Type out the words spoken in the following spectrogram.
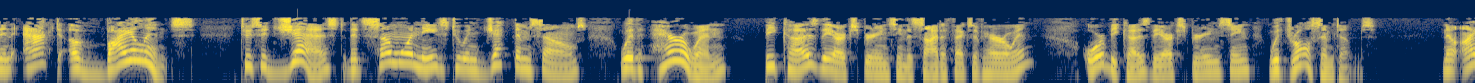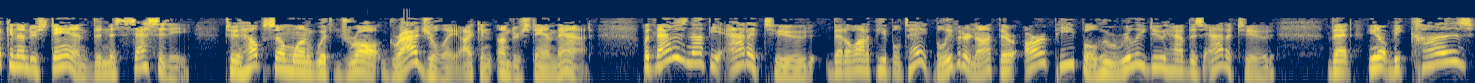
an act of violence to suggest that someone needs to inject themselves with heroin because they are experiencing the side effects of heroin or because they are experiencing withdrawal symptoms. Now, I can understand the necessity to help someone withdraw gradually. I can understand that. But that is not the attitude that a lot of people take. Believe it or not, there are people who really do have this attitude that, you know, because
